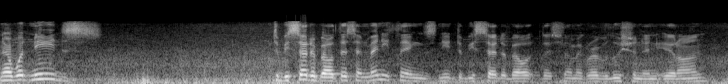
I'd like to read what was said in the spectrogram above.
Now, what needs to be said about this, and many things need to be said about the Islamic revolution in Iran.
